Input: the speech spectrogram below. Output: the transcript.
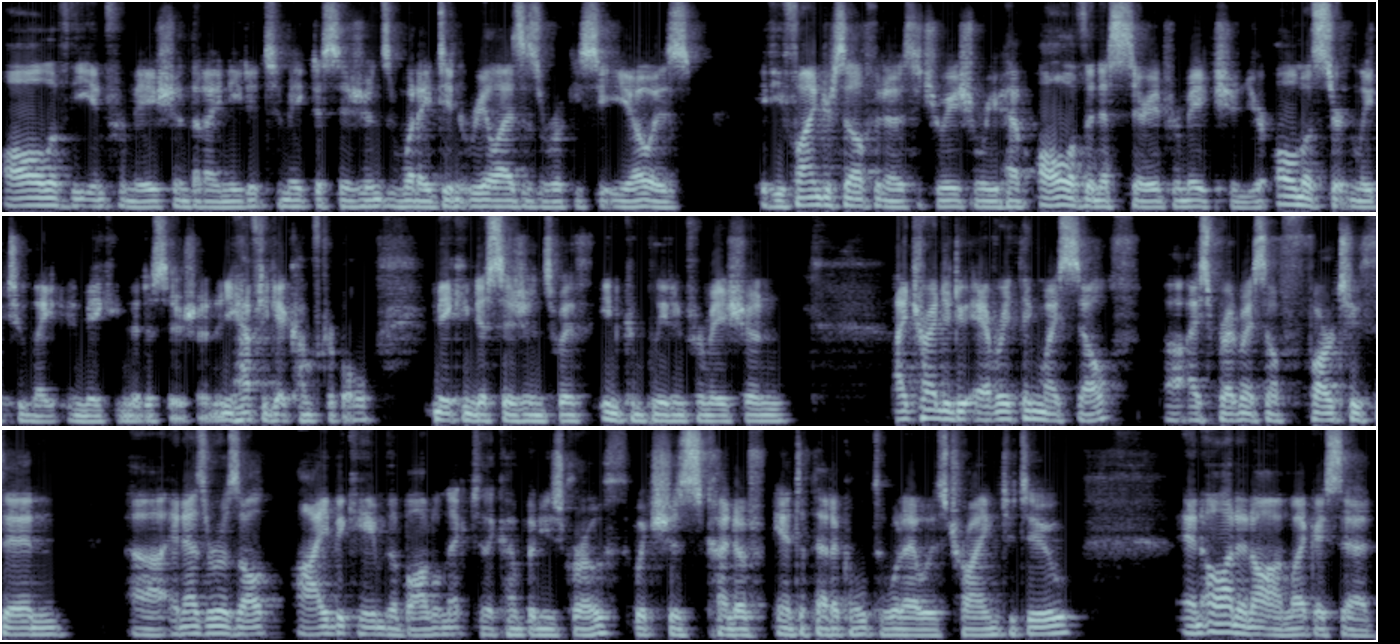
all of the information that I needed to make decisions. And what I didn't realize as a rookie CEO is if you find yourself in a situation where you have all of the necessary information, you're almost certainly too late in making the decision. And you have to get comfortable making decisions with incomplete information. I tried to do everything myself. Uh, I spread myself far too thin. Uh, and as a result, I became the bottleneck to the company's growth, which is kind of antithetical to what I was trying to do and on and on. Like I said,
